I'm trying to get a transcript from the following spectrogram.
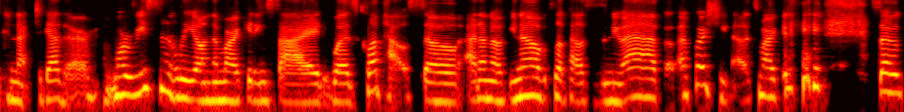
connect together. More recently on the marketing side was Clubhouse. So I don't know if you know, but Clubhouse is a new app. Of course you know, it's marketing. so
